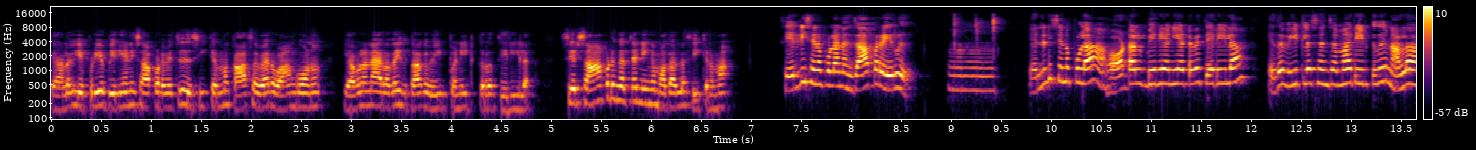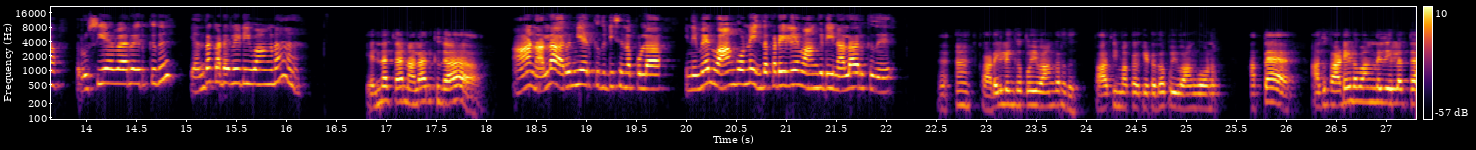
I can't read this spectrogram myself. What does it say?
கிளவி எப்படியோ பிரியாணி சாப்பிட வச்சு சீக்கிரமாக காசை வேறு வாங்கணும். எவ்வளோ நேரம் தான் இதுக்காக வெயிட் பண்ணிட்டு இருக்கிறது தெரியல. சரி சாப்பிடுங்க அத்தை. நீங்கள் முதல்ல சீக்கிரமா சரி சின்ன புள்ள நான் சாப்பிட்றேன் இரு ம், என்னடி சின்ன புள்ள ஹோட்டல் பிரியாணி ஆட்டவே தெரியல ஏதோ வீட்ல செஞ்ச மாதிரி இருக்குது நல்லா ருசியா வேற இருக்குது எந்த கடையிலடி வாங்கினா என்னத்த நல்லா இருக்குதா? ஆ நல்லா அருமையா இருக்குதுடி சின்ன புள்ள. இனிமேல் வாங்கணும் இந்த கடையிலே வாங்குடி நல்லா இருக்குது. அஹ், அஹ், கடையில் எங்கே போய் வாங்குறது? பாத்தி மக்கா கிட்ட தான் போய் வாங்கணும். அத்தை அது கடையில் வாங்கினது இல்லத்த.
